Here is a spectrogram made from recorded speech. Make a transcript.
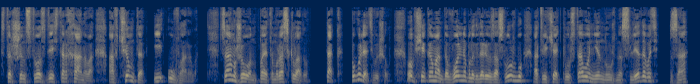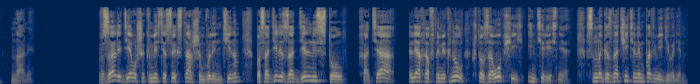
старшинство здесь Тарханова, а в чем-то и Уварова. Сам же он по этому раскладу так, погулять вышел. Общая команда вольна, благодарю за службу, отвечать по уставу не нужно, следовать за нами. В зале девушек вместе с их старшим Валентином посадили за отдельный стол, хотя Ляхов намекнул, что за общий интереснее, с многозначительным подмигиванием.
